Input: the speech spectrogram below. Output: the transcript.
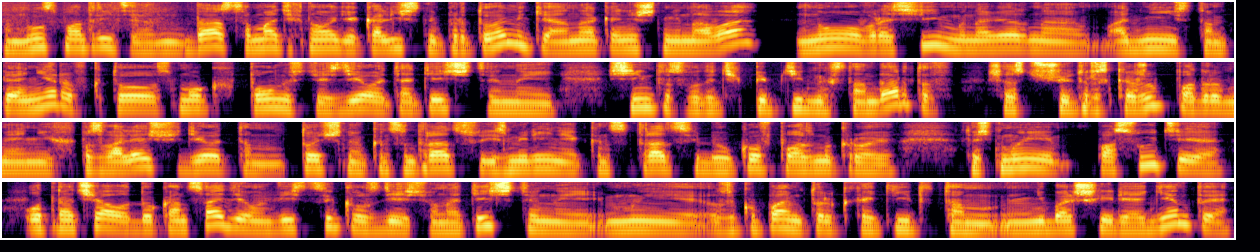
Ну, смотрите, да, сама технология количественной протеомики, она, конечно, не нова, Но в России мы, наверное, одни из там пионеров, кто смог полностью сделать отечественный синтез вот этих пептидных стандартов. Сейчас чуть-чуть расскажу подробнее о них, позволяющий делать там точную концентрацию, измерение концентрации белков плазмы крови. То есть мы, по сути, от начала до конца делаем весь цикл здесь, он отечественный. Мы закупаем только какие-то там небольшие реагенты,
